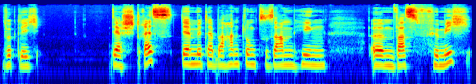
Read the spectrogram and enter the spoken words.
wirklich der Stress, der mit der Behandlung zusammenhing, ähm, was für mich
